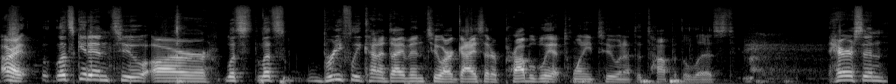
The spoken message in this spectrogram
all right, let's get into our let's let's briefly kind of dive into our guys that are probably at 22 and at the top of the list. Harrison,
